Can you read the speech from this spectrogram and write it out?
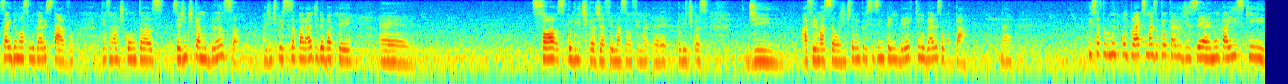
sair do nosso lugar estável. Porque afinal de contas, se a gente quer mudança, a gente precisa parar de debater é, só as políticas de afirmação, afirma, é, políticas de afirmação. A gente também precisa entender que lugares ocupar, né? Isso é tudo muito complexo, mas o que eu quero dizer é, num país que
